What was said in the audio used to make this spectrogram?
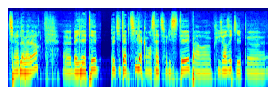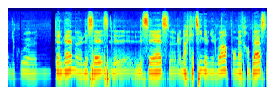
tirer de la valeur, bah, il a été petit à petit, il a commencé à être sollicité par plusieurs équipes, du coup d'elle-même, les sales, les, CS, le marketing est venu le voir pour mettre en place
